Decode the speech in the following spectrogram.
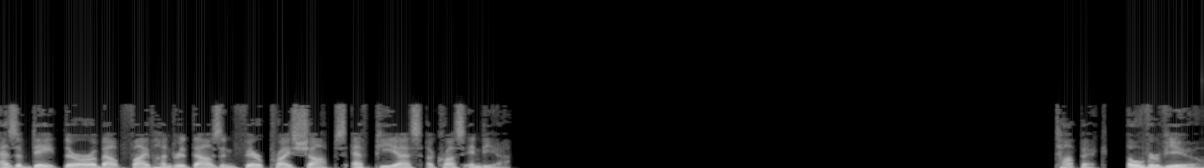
As of date there are about 500,000 fair price shops across India. Overview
